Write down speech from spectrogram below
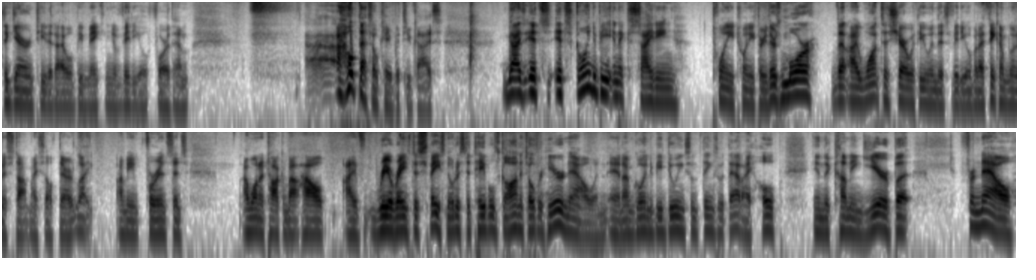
to guarantee that I will be making a video for them. I hope that's okay with you guys. Guys, it's it's going to be an exciting 2023. There's more that I want to share with you in this video, but I think I'm going to stop myself there. Like, I mean, for instance, I want to talk about how I've rearranged the space. Notice the table's gone. It's over here now. And, and I'm going to be doing some things with that, I hope, in the coming year. But for now,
